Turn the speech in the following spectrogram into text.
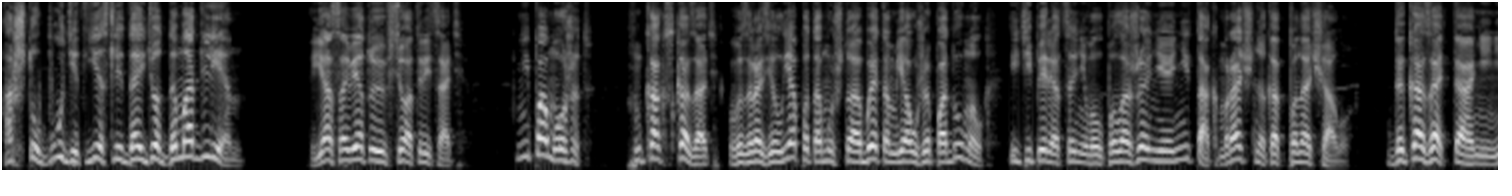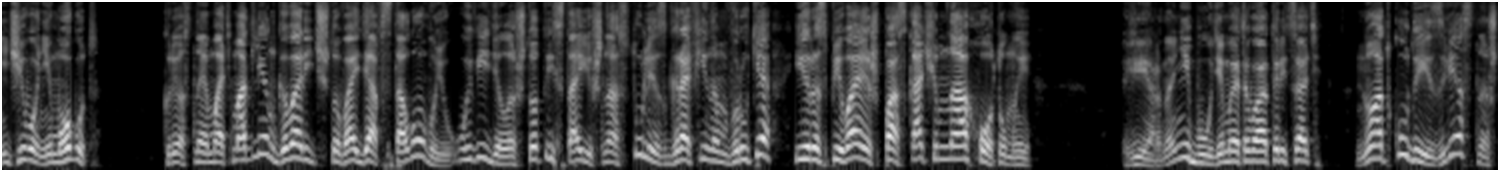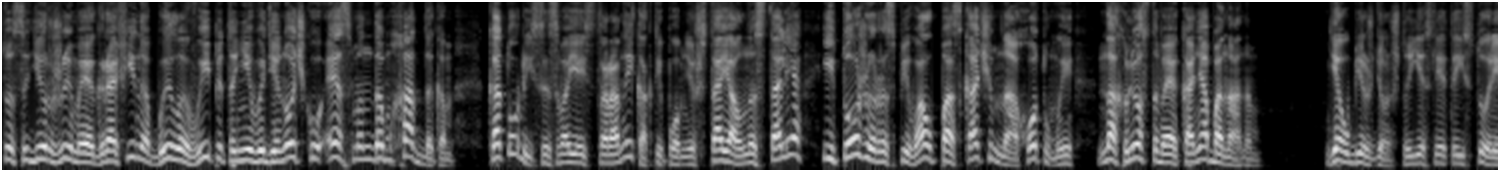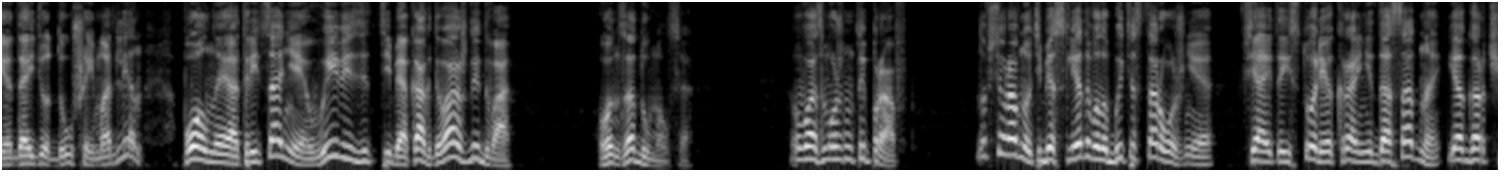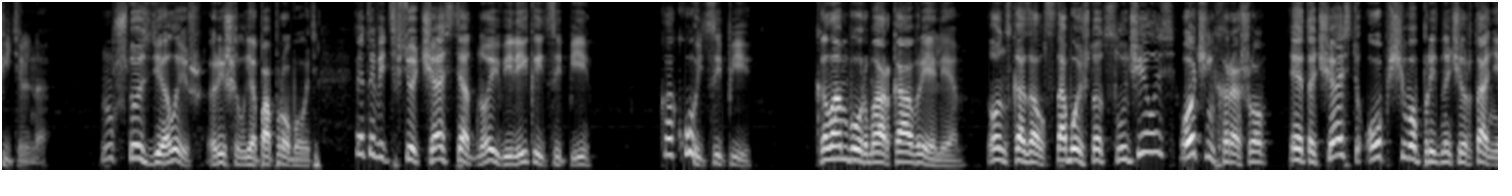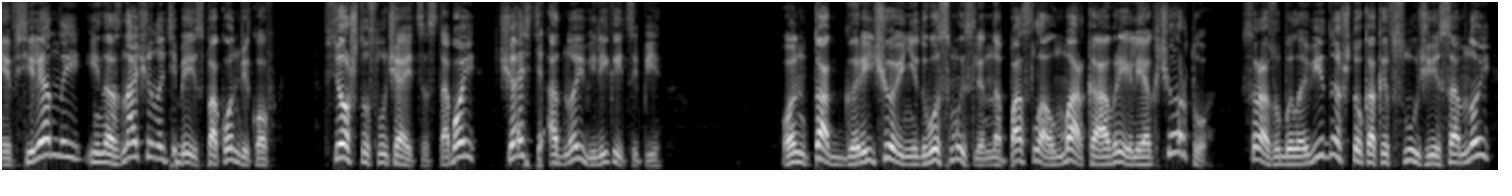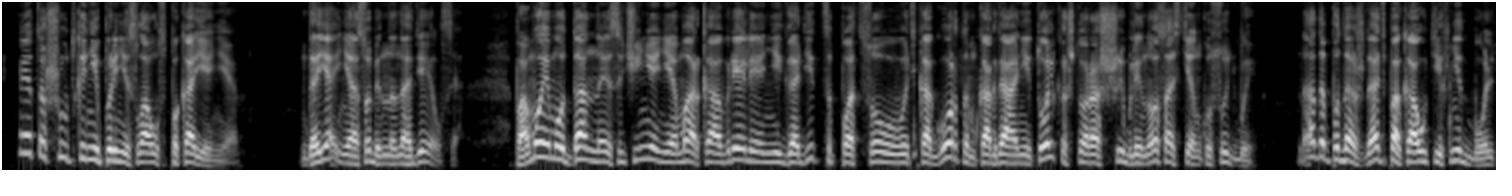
А что будет, если дойдет до Мадлен? Я советую все отрицать. Не поможет. Как сказать, — возразил я, потому что об этом я уже подумал и теперь оценивал положение не так мрачно, как поначалу. Доказать-то они ничего не могут. Крестная мать Мадлен говорит, что, войдя в столовую, увидела, что ты стоишь на стуле с графином в руке и распеваешь «Поскачем на охоту мы», Верно, не будем этого отрицать. Но откуда известно, что содержимое графина было выпито не в одиночку Эсмондом Хаддоком, который со своей стороны, как ты помнишь, стоял на столе и тоже распевал по скачам на охоту мы, нахлестывая коня бананом? Я убежден, что если эта история дойдет до ушей Мадлен, полное отрицание вывезет тебя как дважды два. Он задумался. Возможно, ты прав. Но все равно тебе следовало быть осторожнее. Вся эта история крайне досадна и огорчительна. Ну, что сделаешь, — решил я попробовать. Это ведь все часть одной великой цепи. Какой цепи? Каламбур Марка Аврелия. Он сказал, с тобой что-то случилось? Очень хорошо. Это часть общего предначертания Вселенной и назначена тебе испокон веков. Все, что случается с тобой, часть одной великой цепи. Он так горячо и недвусмысленно послал Марка Аврелия к черту, сразу было видно, что, как и в случае со мной, эта шутка не принесла успокоения. Да я и не особенно надеялся. По-моему, данное сочинение Марка Аврелия не годится подсовывать когортам, когда они только что расшибли нос о стенку судьбы. Надо подождать, пока утихнет боль.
